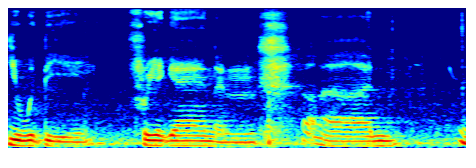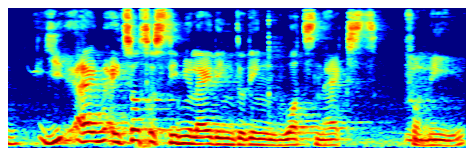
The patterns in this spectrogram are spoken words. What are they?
you would be free again, and uh, and y- I'm- it's also stimulating to think what's next for me.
